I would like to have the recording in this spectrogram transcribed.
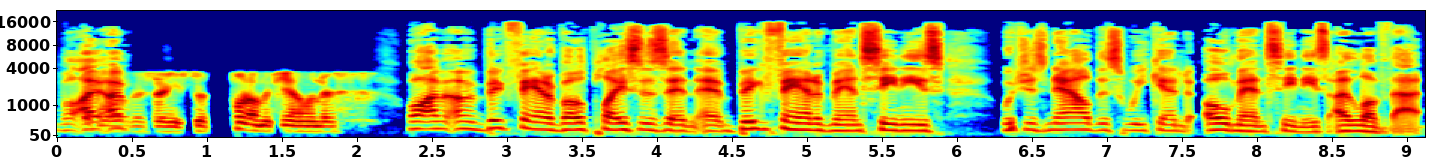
well, I, other things to put on the calendar. Well, I'm, I'm a big fan of both places and a big fan of Mancini's, which is now this weekend. Oh, Mancini's! I love that.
